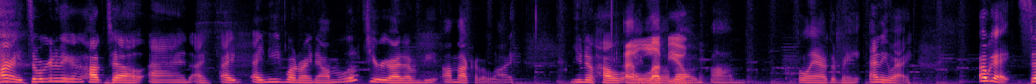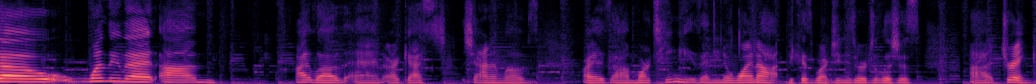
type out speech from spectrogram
All right, so we're gonna make a cocktail, and I I, I need one right now. I'm a little teary eyed. I'm be, I'm not gonna lie. You know how I I, love you. About, um, philanthropy. Anyway, okay. So one thing that um I love and our guest Shannon loves is uh, martinis, and you know why not? Because martinis are a delicious uh, drink.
